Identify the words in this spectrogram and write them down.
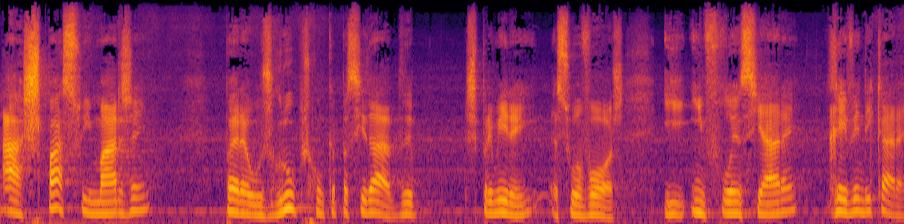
há espaço e margem para os grupos com capacidade de exprimirem a sua voz e influenciarem reivindicarem.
